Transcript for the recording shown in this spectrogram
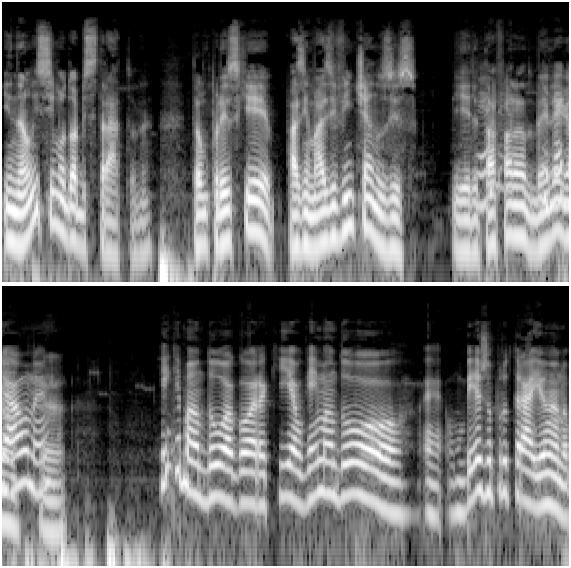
e não em cima do abstrato, né? Então, por isso que fazem mais de 20 anos isso. E ele É tá mesmo. falando, bem legal. legal, né? É. Quem que mandou agora aqui? Alguém mandou é, um beijo pro Traiano.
